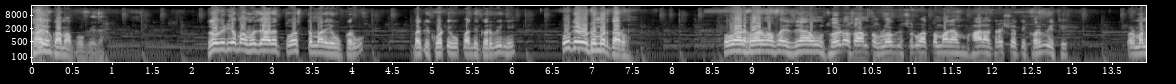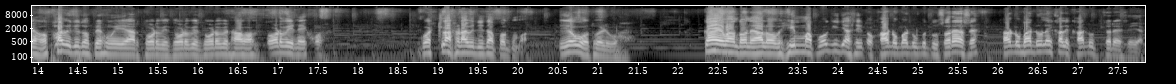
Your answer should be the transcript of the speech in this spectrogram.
કયો કામમાં પોગી જાય. જો વિડીયોમાં મજા આવે તો જ તમારે એવું કરવું. બાકી ખોટી ઉપાધિ કરવી નહીં. હું કેવું ઠુમર તારું? સવાર સવારમાં ભાઈ જ્યાં હું થોડો છો આમ તો વ્લોગની શરૂઆત તો મારે આમ સારા દ્રશ્યોથી કરવી હતી. પણ મને હફાવી દીધો પે હું યાર તોડવી તોડવી તોડવી ના આમ તોડવી નાખ્યો. ગોઠલા ચડાવી દીધા પગમાં. એવો થોડ્યો કાંઈ વાંધો નહીં, હાલો, હવે હિમમાં પોગી જશે તો ખાડું બાડું બધું સરે છે. ખાડું બાડું નહીં, ખાલી ખાડું જ સરે છે યાર.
